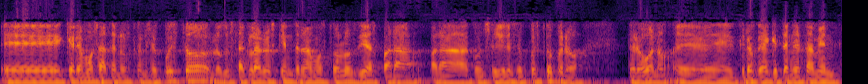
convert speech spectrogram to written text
eh, queremos hacernos con ese puesto. Lo que está claro es que entrenamos todos los días para, para conseguir ese puesto, pero, pero bueno, eh, creo que hay que tener también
